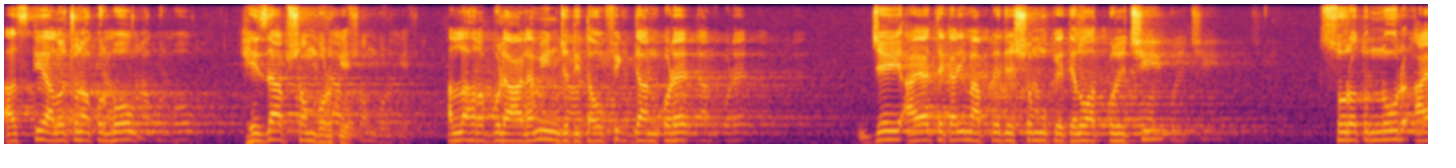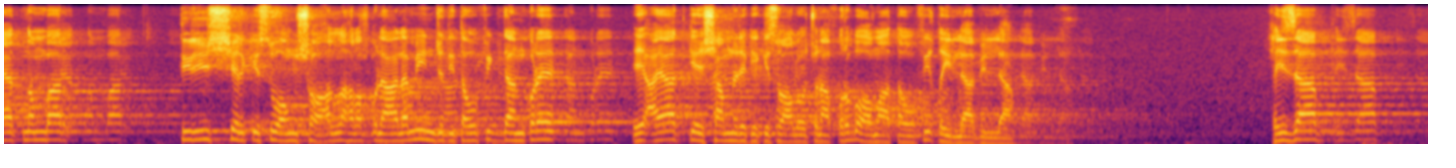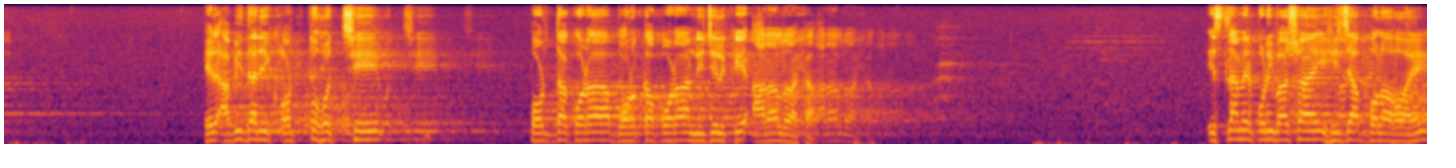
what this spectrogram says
আজকে আলোচনা করব হিজাব সম্পর্কে। আল্লাহ রব্বুল আলমিন যদি তৌফিক দান করে, যেই আয়াতে কারিম আপনাদের সম্মুখে তেলাওয়াত করেছি সুরতুন্নূর আয়াত নম্বর তিরিশের কিছু অংশ। আল্লাহ রব্বুল আলমিন যদি তৌফিক দান করে, এই আয়াতকে সামনে রেখে কিছু আলোচনা করব। অমা তৌফিক ইল্লা বিল্লাহ। হিজাব হিজাব এর আবিধানিক অর্থ হচ্ছে পর্দা করা, বরকা পড়া নিজেকে আড়াল রাখা। ইসলামের পরিভাষায় হিজাব বলা হয়,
